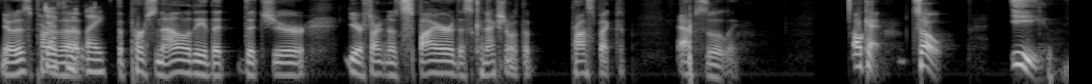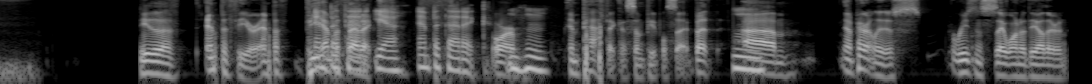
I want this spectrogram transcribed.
You know, it is part Definitely. of the the personality that that you're you're starting to inspire this connection with the prospect. Absolutely. Okay, so E. Either empathy or empath- be empathetic, empathetic. Yeah, empathetic. Or mm-hmm. empathic, as some people say. But mm. um, apparently there's reasons to say one or the other, and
